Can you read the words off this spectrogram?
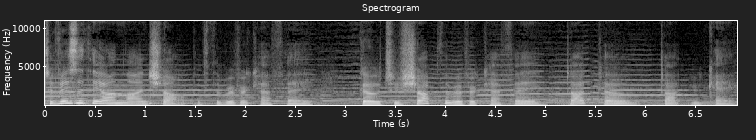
To visit the online shop of the River Cafe, go to shoptherivercafe.co.uk.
